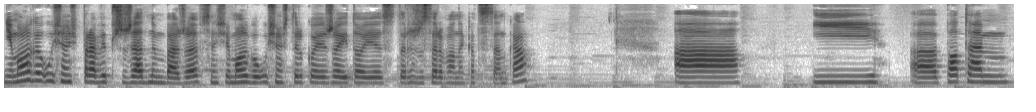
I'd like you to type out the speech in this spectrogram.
Nie mogę usiąść prawie przy żadnym barze, w sensie mogę usiąść tylko jeżeli to jest reżyserowana cutscenka. A i a potem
